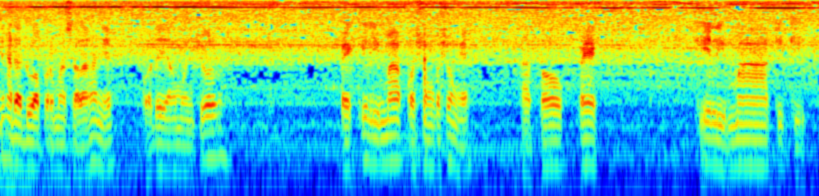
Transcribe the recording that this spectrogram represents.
Ini ada dua permasalahan ya kode yang muncul PK 500 ya atau PK 5 Kiki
